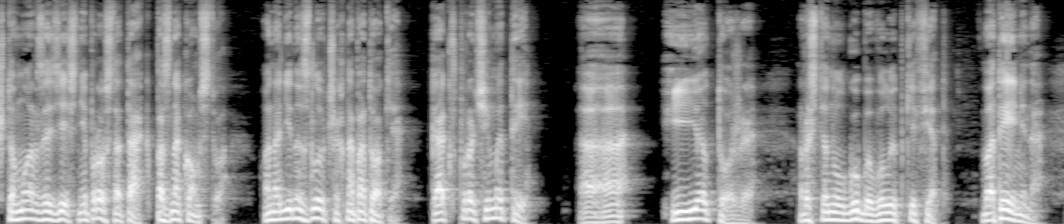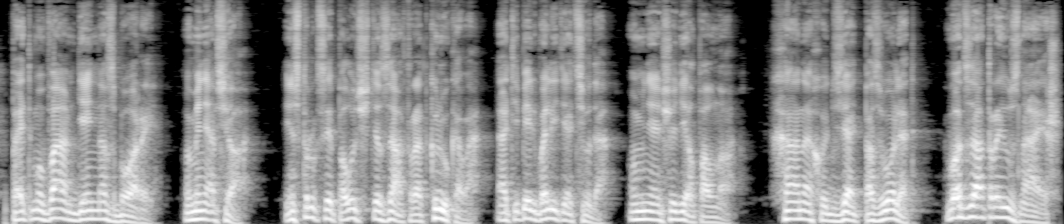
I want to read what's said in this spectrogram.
что Морзе здесь не просто так, по знакомству. Он один из лучших на потоке. Как, впрочем, и ты». «Ага, и я тоже», — растянул губы в улыбке Фет. «Вот именно. Поэтому вам день на сборы. У меня все. Инструкции получите завтра от Крюкова. А теперь валите отсюда. У меня еще дел полно. Хана хоть взять позволят? Вот завтра и узнаешь».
